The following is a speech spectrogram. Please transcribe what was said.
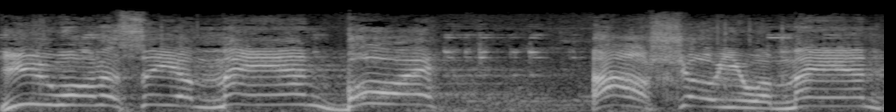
You want to see a man, boy? I'll show you a man.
